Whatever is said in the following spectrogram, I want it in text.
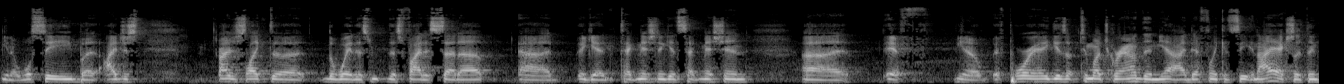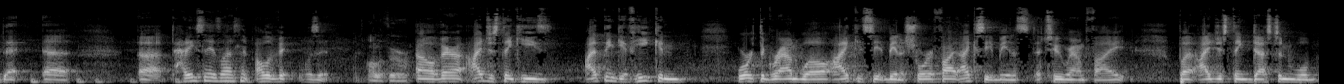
you know, we'll see. But I just I just like the the way this this fight is set up. Uh, again, technician against technician. Uh, if you know if Poirier gives up too much ground, then yeah, I definitely can see. And I actually think that uh, uh, how do you say his last name? Oliver was it Oliveira. Oliveira? I just think he's. I think if he can work the ground well, I can see it being a shorter fight. I can see it being a, a two round fight. But I just think Dustin will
